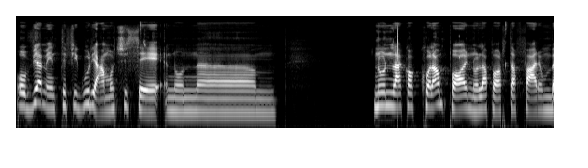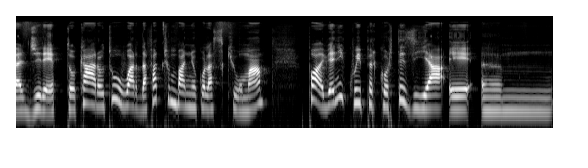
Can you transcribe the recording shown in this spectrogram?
ovviamente figuriamoci se non... Uh, non la coccola un po' e non la porta a fare un bel giretto. Caro, tu guarda, fatti un bagno con la schiuma, poi vieni qui per cortesia e um,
